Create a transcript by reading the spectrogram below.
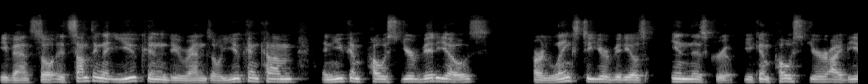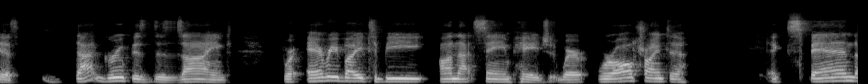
events. So it's something that you can do, Renzo. You can come and you can post your videos or links to your videos in this group. You can post your ideas. That group is designed for everybody to be on that same page where we're all trying to expand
